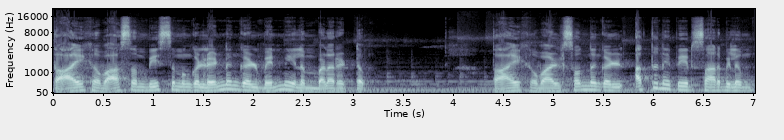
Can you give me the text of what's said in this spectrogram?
தாயக வாசம் வீசும் உங்கள் எண்ணங்கள் மென்மேலும் வளரட்டும். தாயக வாழ் சொந்தங்கள் அத்தனை பேர் சார்பிலும்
